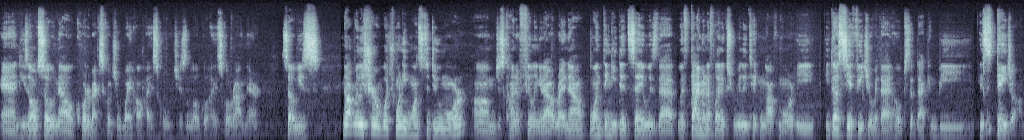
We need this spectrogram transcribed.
and he's also now quarterbacks coach at Whitehall High School, which is a local high school around there. So he's Not really sure which one he wants to do more. Um, just kind of feeling it out right now. One thing he did say was that with Diamond Athletics really taking off more, he he does see a future with that and hopes that that can be his day job.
